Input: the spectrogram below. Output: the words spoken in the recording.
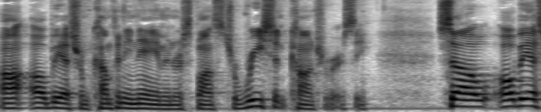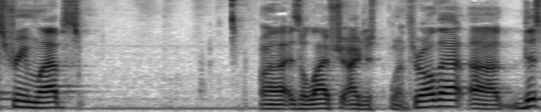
uh, OBS from company name in response to recent controversy. So OBS Streamlabs uh, is a live stream. I just went through all that uh, this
